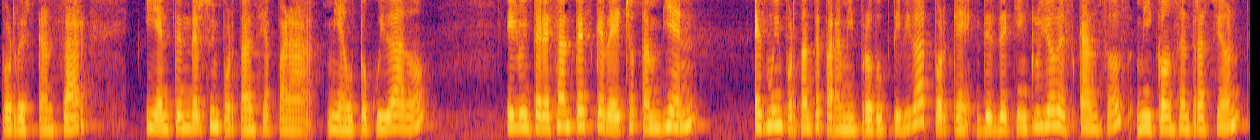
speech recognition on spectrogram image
por descansar y entender su importancia para mi autocuidado. Y lo interesante es que de hecho también es muy importante para mi productividad porque desde que incluyo descansos, mi concentración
